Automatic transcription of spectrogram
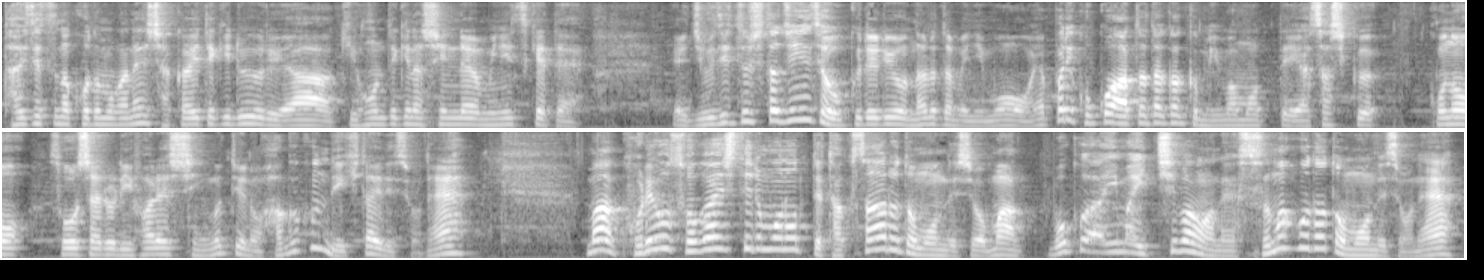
大切な子供がね社会的ルールや基本的な信頼を身につけて、えー、充実した人生を送れるようになるためにもやっぱりここは温かく見守って優しくこのソーシャルリファレッシングっていうのを育んでいきたいですよね。まあこれを阻害してるものってたくさんあると思うんですよ。まあ僕は今一番はねスマホだと思うんですよね。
